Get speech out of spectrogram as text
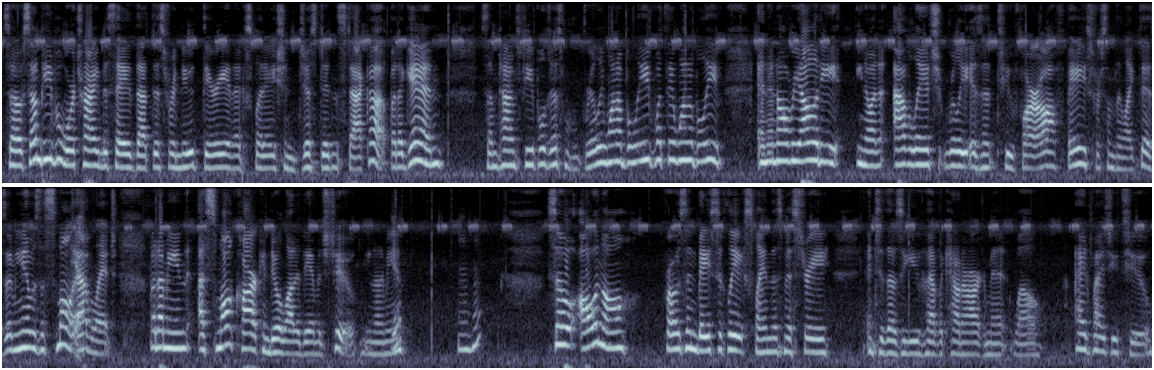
So some people were trying to say that this renewed theory and explanation just didn't stack up. But again, sometimes people just really want to believe what they want to believe. And in all reality, you know, an avalanche really isn't too far off base for something like this. I mean, it was a small avalanche, but I mean, a small car can do a lot of damage too. You know what I mean? Mm-hmm. So, all in all, Frozen basically explained this mystery. And to those of you who have a counter argument, well, I advise you to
